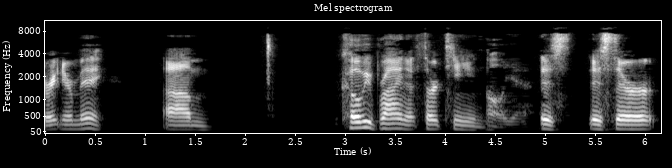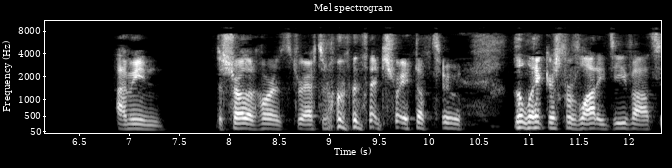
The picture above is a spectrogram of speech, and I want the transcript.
right near me. Um, Kobe Bryant at 13 oh yeah, is is there? I mean, the Charlotte Hornets drafted him and then traded him to the Lakers for Vlade Divac.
